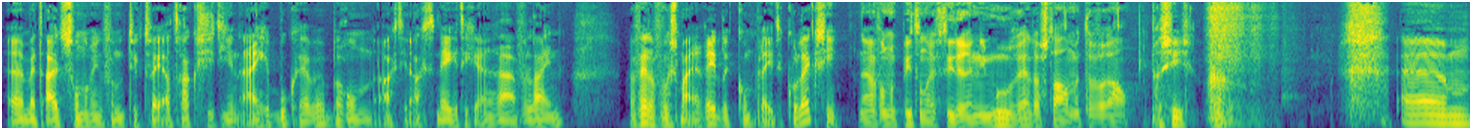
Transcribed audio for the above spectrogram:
Eh, met uitzondering van natuurlijk twee attracties die een eigen boek hebben. Baron 1898 en Ravelijn. Maar verder volgens mij een redelijk complete collectie. Nou, van de Python heeft iedereen die moer, hè? Dat staal met de verhaal. Precies. Ehm, maar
